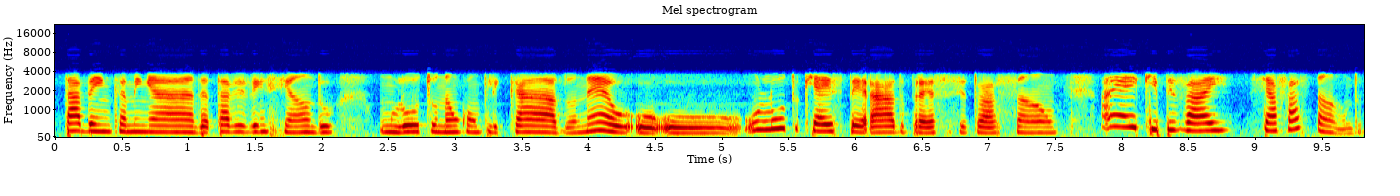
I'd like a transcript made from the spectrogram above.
está bem encaminhada, está vivenciando um luto não complicado, né, o, o, o luto que é esperado para essa situação, aí a equipe vai se afastando.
